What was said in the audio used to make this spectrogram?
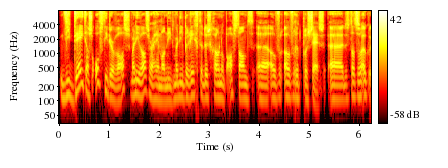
die deed alsof hij er was, maar die was er helemaal niet. Maar die berichtte dus gewoon op afstand over, over het proces. dus dat was ook.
